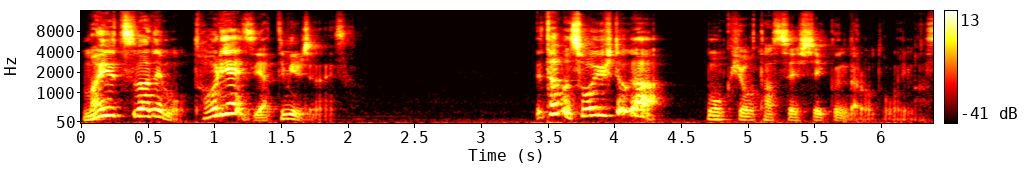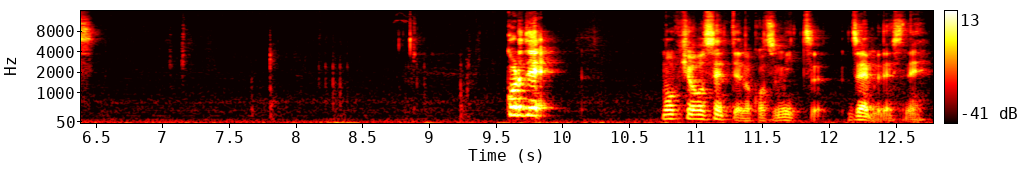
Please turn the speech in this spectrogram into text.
眉唾でもとりあえずやってみるじゃないですか。で、多分そういう人が目標を達成していくんだろうと思います。これで目標設定のコツ3つ全部ですね。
